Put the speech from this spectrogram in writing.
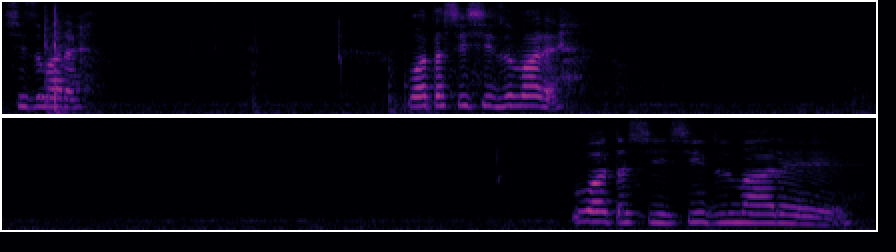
静まれ。私静まれ。私静まれ。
